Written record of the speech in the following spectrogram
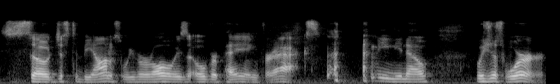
So just to be honest, we were always overpaying for acts. I mean, you know, we just were.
